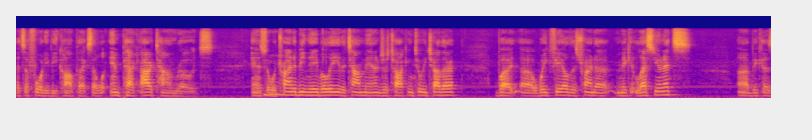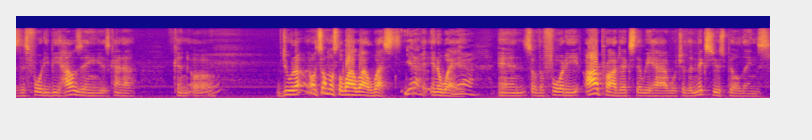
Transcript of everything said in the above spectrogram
That's a 40B complex that will impact our town roads. And so we're trying to be neighborly. The town manager's talking to each other, but uh, Wakefield is trying to make it less units uh, because this 40B housing is kind of can uh, do it. It's almost the wild wild west. Yeah. In a way. Yeah. And so the 40 R projects that we have, which are the mixed use buildings,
